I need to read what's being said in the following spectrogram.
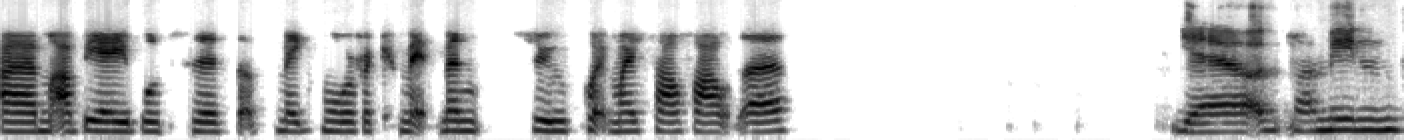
um, I'll be able to sort of make more of a commitment to putting myself out there yeah, I, mean,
